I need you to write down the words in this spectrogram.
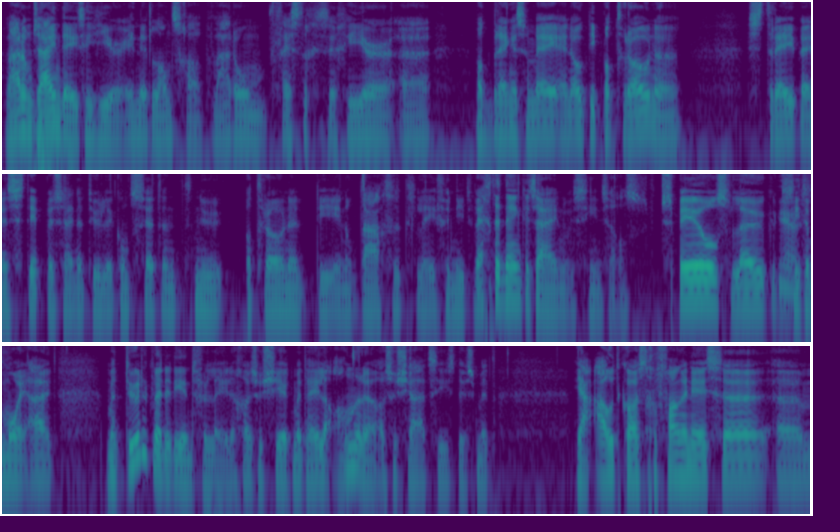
waarom zijn deze hier in dit landschap? Waarom vestigen ze zich hier? Eh, wat brengen ze mee? En ook die patronen, strepen en stippen zijn natuurlijk ontzettend nu patronen die in ons dagelijks leven niet weg te denken zijn. We zien ze als speels, leuk, het Juist. ziet er mooi uit. Maar natuurlijk werden die in het verleden geassocieerd met hele andere associaties. Dus met ja, outcast, gevangenissen. ehm,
